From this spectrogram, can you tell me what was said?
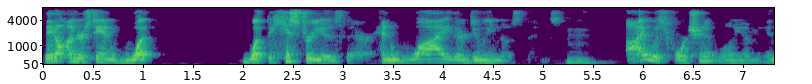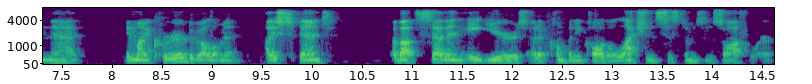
They don't understand what what the history is there and why they're doing those things. Mm. I was fortunate, William, in that in my career development, I spent about seven, eight years at a company called Election Systems and Software,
